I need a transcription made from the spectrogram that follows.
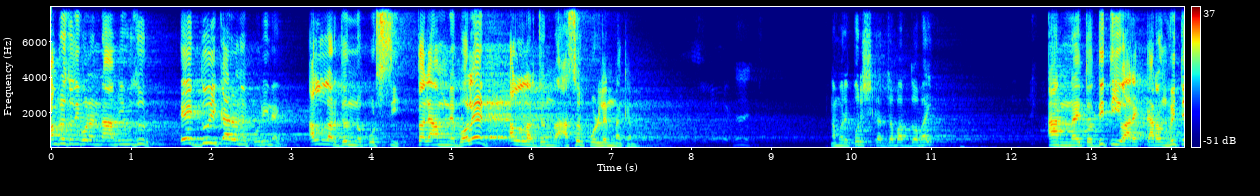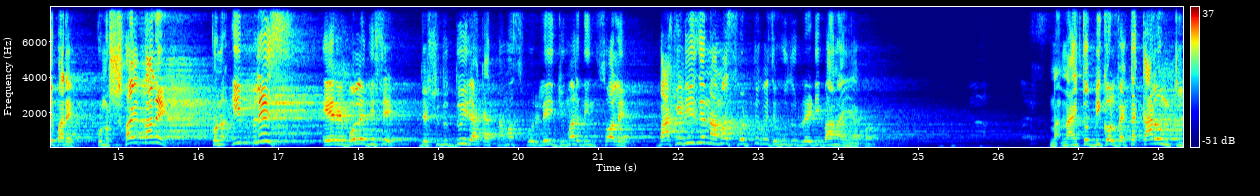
আমরা যদি বলেন, না, আমি হুজুর, এই দুই কারণে পড়ি নাই। আল্লাহর জন্য পড়ছি। তাহলে আপনি বলেন, আল্লাহর জন্য আসর পড়লেন না কেন? আমার পরিষ্কার জবাব দাও ভাই। আর নাই তো দ্বিতীয় আরেক কারণ হইতে পারে, কোনো শয়তানে, কোনো ইবলিস এরে বলে দিছে যে শুধু দুই রাকাত নামাজ পড়লেই জুমার দিন চলে। বাকিটি যে নামাজ পড়তে কইছে, হুজুর রেডি বানাইয়া কর। নাই তো বিকল্প, একটা কারণ কি?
